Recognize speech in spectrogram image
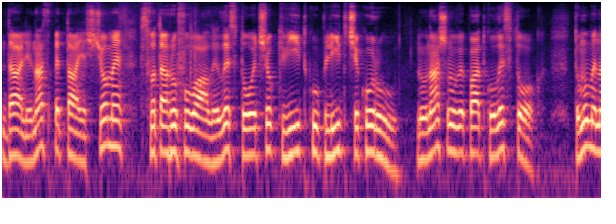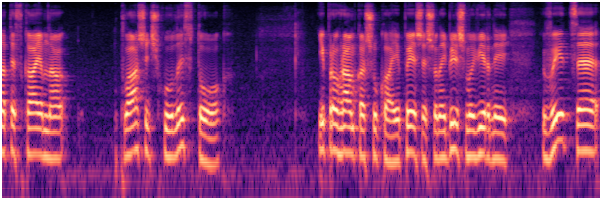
Далі нас питає, що ми сфотографували: листочок, квітку, плід чи кору. Ну, в нашому випадку листок. Тому ми натискаємо на плашечку листок. І програмка шукає. Пише, що найбільш ймовірний вид це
